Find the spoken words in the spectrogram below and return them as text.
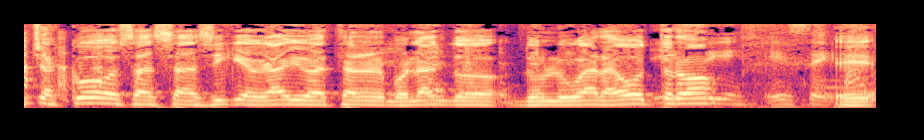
muchas cosas, así que Gaby va a estar volando de un lugar a otro. Y sí, y sí. Eh,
